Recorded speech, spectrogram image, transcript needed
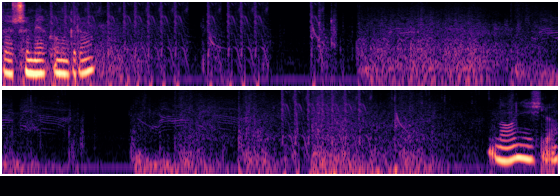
Zobaczymy jak on gra. No, nieźle.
